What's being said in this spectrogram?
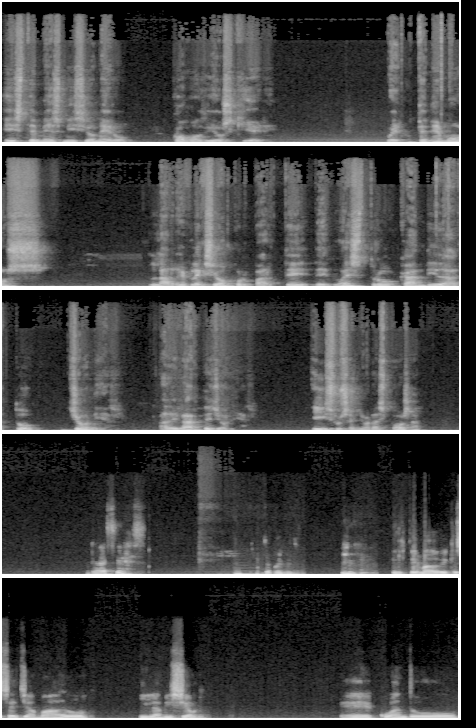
este mes misionero como Dios quiere. Bueno, tenemos la reflexión por parte de nuestro candidato Jonier. Adelante, Jonier. Y su señora esposa. Gracias. el tema de hoy que es el llamado y la misión. Eh, cuando,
